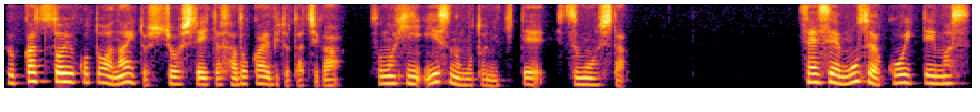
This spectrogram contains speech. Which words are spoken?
復活ということはないと主張していたサドカイ人たちが、その日イエスのもとに来て質問した。先生、モーセはこう言っています。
